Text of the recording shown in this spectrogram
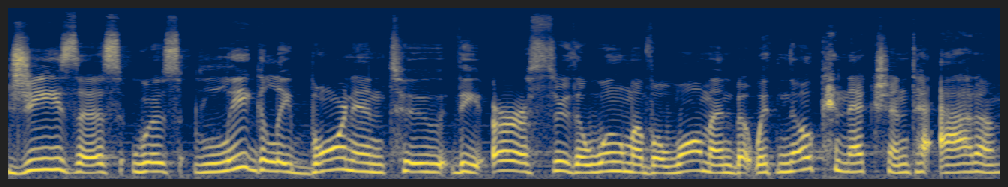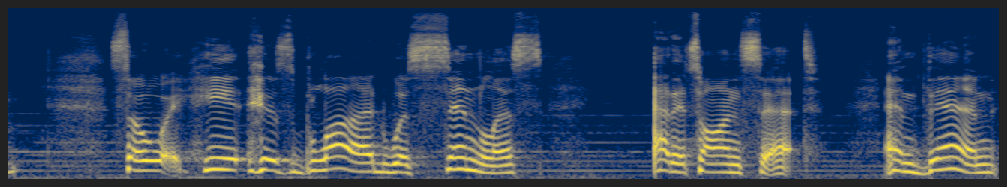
Jesus was legally born into the earth through the womb of a woman, but with no connection to Adam. So he, his blood was sinless at its onset. And then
